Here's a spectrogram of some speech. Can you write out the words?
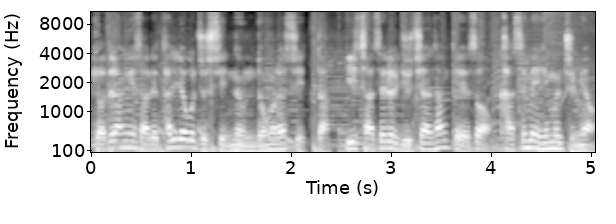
겨드랑이 살에 탄력을 줄 수 있는 운동을 할 수 있다. 이 자세를 유지한 상태에서 가슴에 힘을 주며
